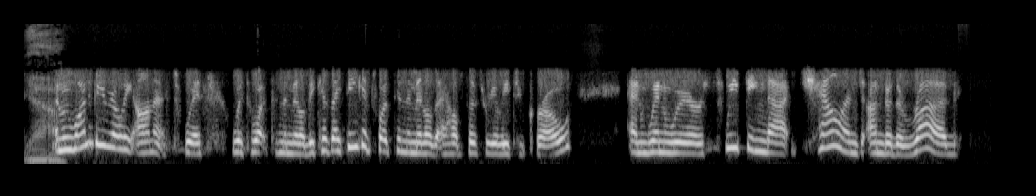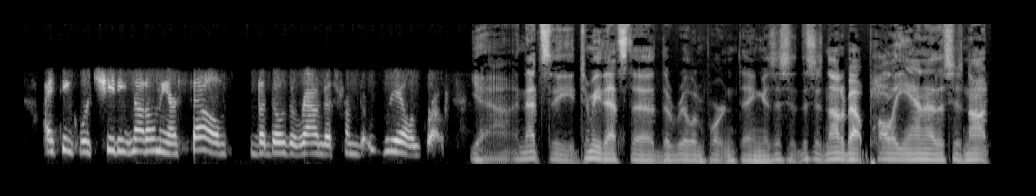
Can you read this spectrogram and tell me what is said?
Yeah. And we want to be really honest with with what's in the middle because I think it's what's in the middle that helps us really to grow. And when we're sweeping that challenge under the rug, I think we're cheating not only ourselves but those around us from the real growth. Yeah, and that's the to me that's the the real important thing is this is this is not about Pollyanna. This is not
